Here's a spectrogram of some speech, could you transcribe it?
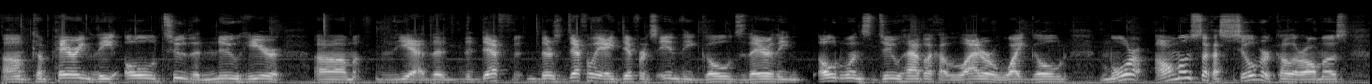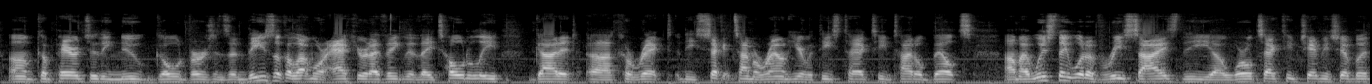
um, comparing the old to the new here. Um, yeah, the the def there's definitely a difference in the golds there. The old ones do have like a lighter white gold, more almost like a silver color almost um, compared to the new gold versions. And these look a lot more accurate. I think that they totally got it uh, correct the second time around here with these tag team title belts. Um, I wish they would have resized the uh, World Tag Team Championship, but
